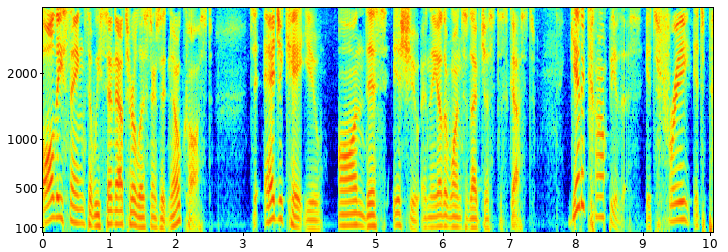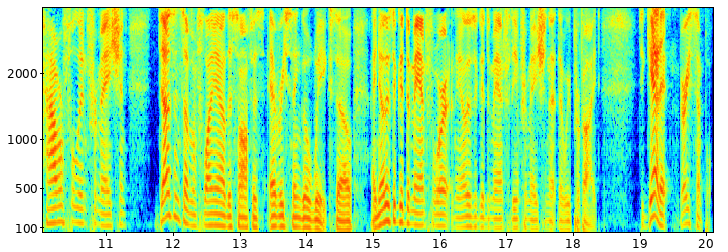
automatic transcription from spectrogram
All these things that we send out to our listeners at no cost to educate you on this issue and the other ones that I've just discussed. Get a copy of this. It's free, it's powerful information. Dozens of them flying out of this office every single week. So I know there's a good demand for it, and I know there's a good demand for the information that, that we provide. To get it, very simple.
